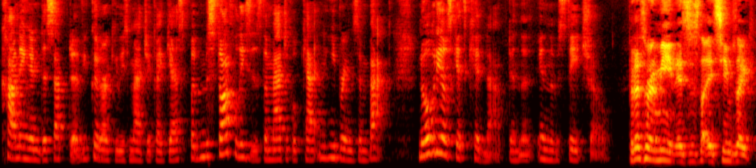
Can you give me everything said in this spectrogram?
cunning and deceptive. You could argue he's magic, I guess. But Mistoffelees is the magical cat, and he brings him back. Nobody else gets kidnapped in the in the stage show. But that's what I mean. It's just like it seems like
